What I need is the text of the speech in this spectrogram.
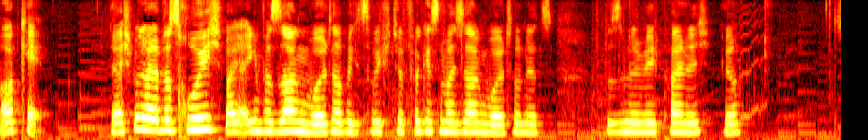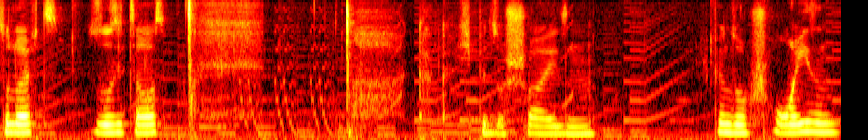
Okay. Ja, ich bin gerade etwas ruhig, weil ich eigentlich was sagen wollte, aber jetzt habe ich wieder vergessen, was ich sagen wollte und jetzt das ist mir nämlich peinlich. Ja, so läuft's. So sieht's aus. Oh, Kacke, ich bin so scheißen. Ich bin so scheißen.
